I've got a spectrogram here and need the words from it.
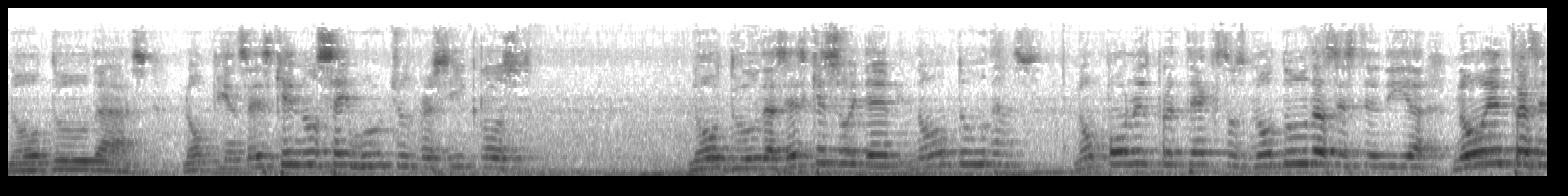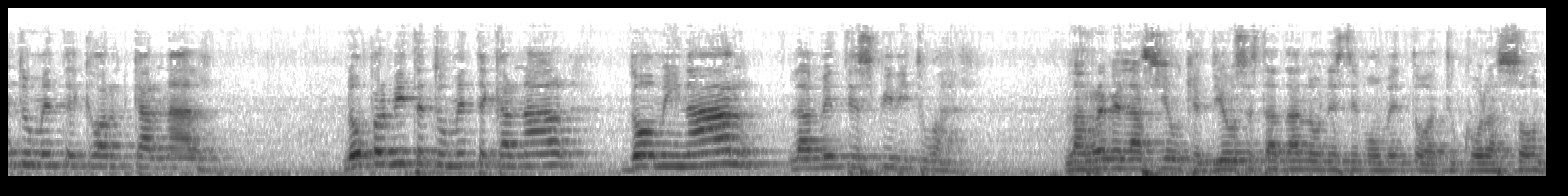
No dudas, no pienses, es que no sé muchos versículos. No dudas, es que soy débil. No dudas, no pones pretextos, no dudas este día. No entras en tu mente carnal. No permite tu mente carnal dominar la mente espiritual. La revelación que Dios está dando en este momento a tu corazón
